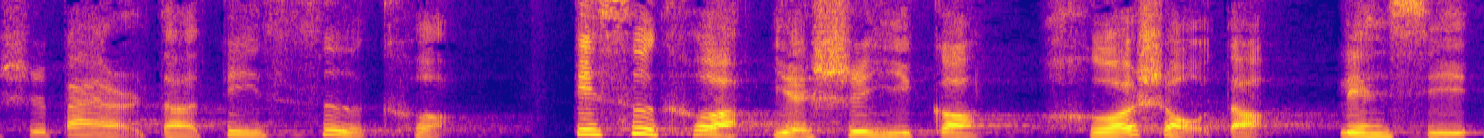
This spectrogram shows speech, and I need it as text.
是拜耳的第四课，第四课也是一个合手的练习，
